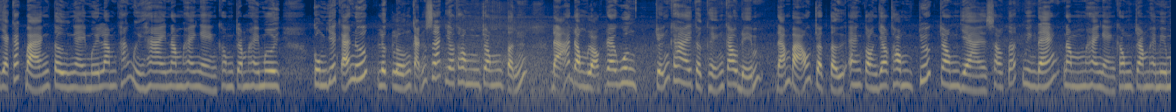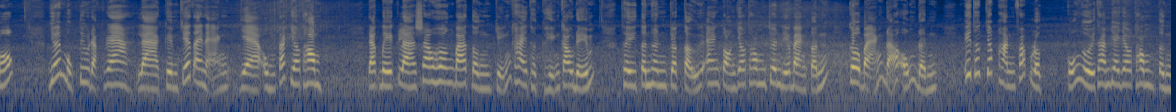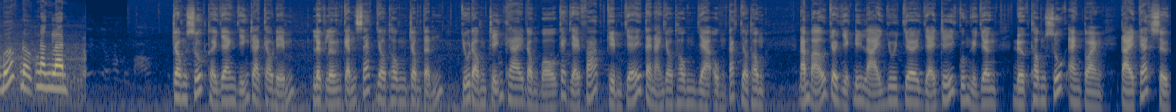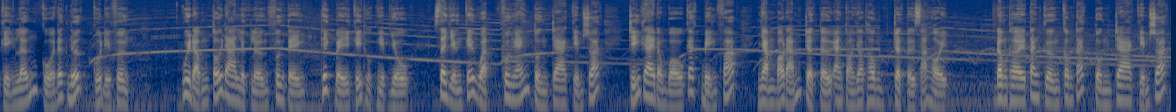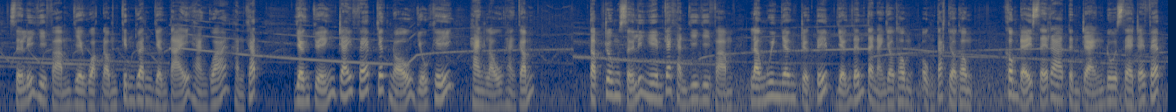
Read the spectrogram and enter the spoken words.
và các bạn, từ ngày 15 tháng 12 năm 2020, cùng với cả nước, lực lượng cảnh sát giao thông trong tỉnh đã đồng loạt ra quân triển khai thực hiện cao điểm đảm bảo trật tự an toàn giao thông trước, trong và sau Tết Nguyên đán năm 2021 với mục tiêu đặt ra là kiềm chế tai nạn và ủng tắc giao thông. Đặc biệt là sau hơn 3 tuần triển khai thực hiện cao điểm, thì tình hình trật tự an toàn giao thông trên địa bàn tỉnh cơ bản đã ổn định, ý thức chấp hành pháp luật của người tham gia giao thông từng bước được nâng lên. Trong suốt thời gian diễn ra cao điểm, lực lượng cảnh sát giao thông trong tỉnh chủ động triển khai đồng bộ các giải pháp kiềm chế tai nạn giao thông và ủng tắc giao thông, đảm bảo cho việc đi lại vui chơi giải trí của người dân được thông suốt an toàn tại các sự kiện lớn của đất nước, của địa phương. Quy động tối đa lực lượng, phương tiện, thiết bị kỹ thuật nghiệp vụ, xây dựng kế hoạch, phương án tuần tra kiểm soát, triển khai đồng bộ các biện pháp nhằm bảo đảm trật tự an toàn giao thông, trật tự xã hội, đồng thời tăng cường công tác tuần tra kiểm soát, xử lý vi phạm về hoạt động kinh doanh vận tải hàng hóa hành khách, vận chuyển trái phép chất nổ, vũ khí, hàng lậu, hàng cấm. Tập trung xử lý nghiêm các hành vi vi phạm là nguyên nhân trực tiếp dẫn đến tai nạn giao thông, ủng tắc giao thông, không để xảy ra tình trạng đua xe trái phép.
